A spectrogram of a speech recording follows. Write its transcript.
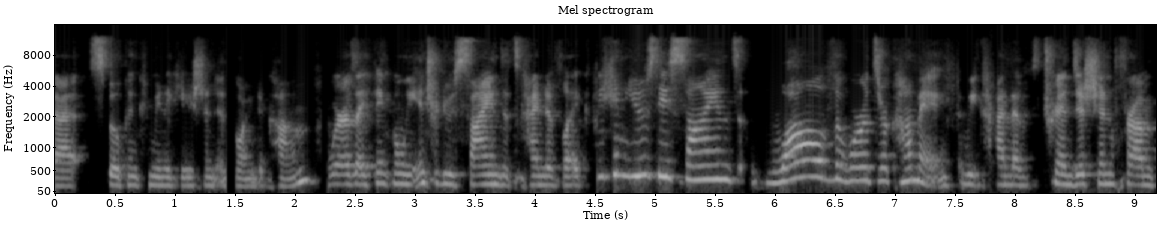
that spoken communication is going to come. Whereas I think when we introduce signs, it's kind of like we can use these signs while the words are coming. We kind of transition from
